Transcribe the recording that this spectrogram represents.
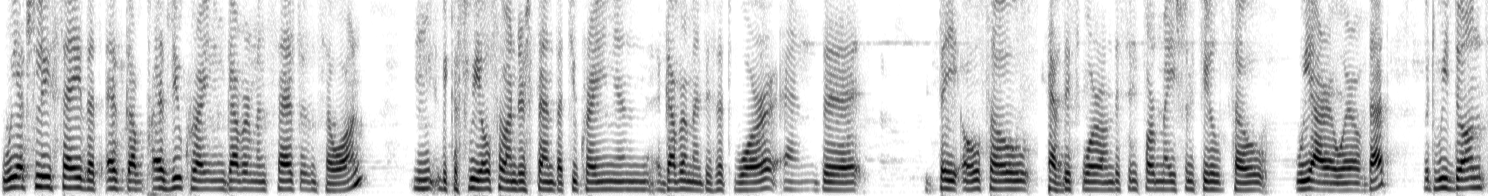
we actually say that as as Ukrainian government says and so on, mm, because we also understand that Ukrainian government is at war and uh, they also have this war on this information field, so we are aware of that, but we don't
